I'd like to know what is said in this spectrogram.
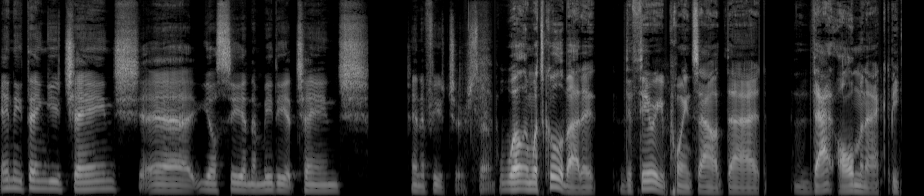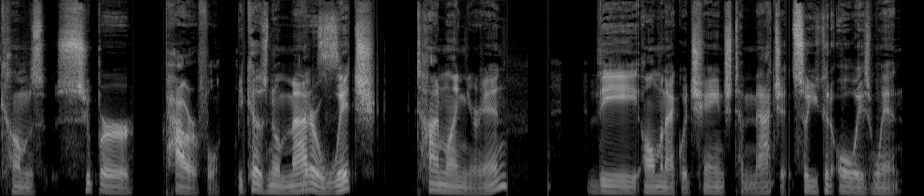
anything you change, uh, you'll see an immediate change in the future. So Well, and what's cool about it, the theory points out that that almanac becomes super powerful because no matter Yes. which timeline you're in, the almanac would change to match it, so you could always win.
